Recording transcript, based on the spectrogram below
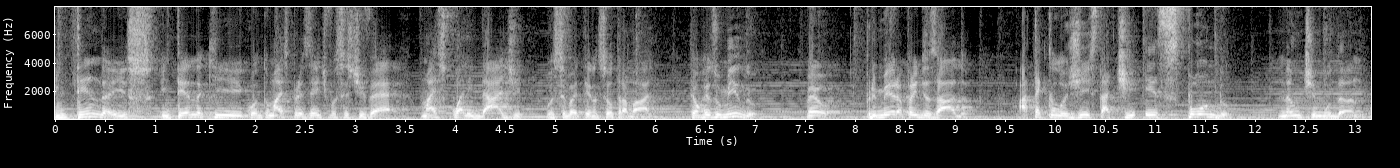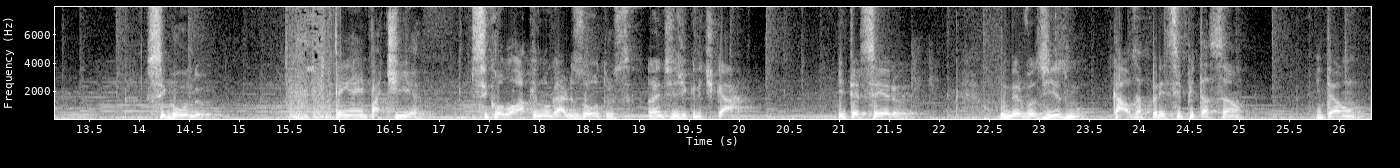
Entenda isso. Entenda que quanto mais presente você estiver, mais qualidade você vai ter no seu trabalho. Então, resumindo, meu, primeiro aprendizado, a tecnologia está te expondo, não te mudando. Segundo, tenha empatia. Se coloque no lugar dos outros antes de criticar. E terceiro, o nervosismo causa precipitação. Então,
